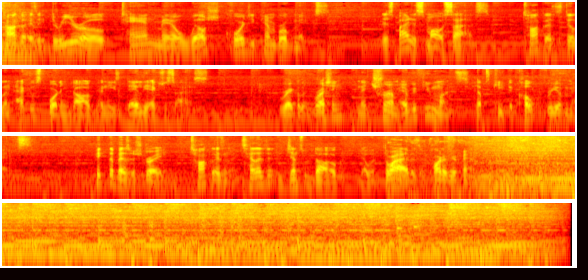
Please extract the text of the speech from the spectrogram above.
Tonka is a three-year-old tan male Welsh Corgi Pembroke mix. Despite its small size, Tonka is still an active sporting dog that needs daily exercise. Regular brushing and a trim every few months helps keep the coat free of mats. Picked up as a stray, Tonka is an intelligent, gentle dog that would thrive as a part of your family.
